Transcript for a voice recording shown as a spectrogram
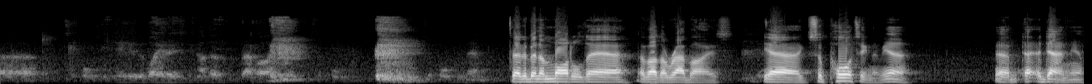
uh, supporting him in the way they've seen other rabbis support, them. There'd have been a model there of other rabbis. Yeah, supporting them, yeah. Uh, Dan, yeah.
